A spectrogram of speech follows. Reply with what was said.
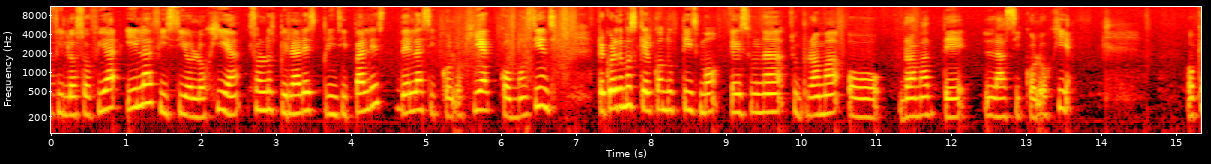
filosofía y la fisiología son los pilares principales de la psicología como ciencia. Recordemos que el conductismo es una subrama o rama de la psicología. ¿Ok?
